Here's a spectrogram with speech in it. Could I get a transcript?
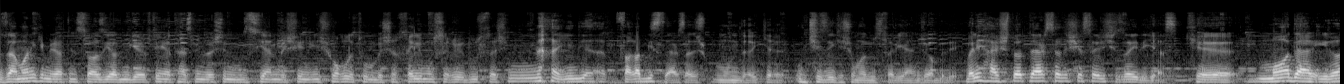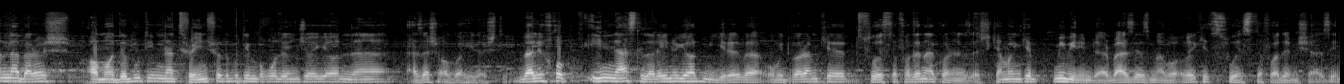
زمانی که می‌رفتین ساز یاد می‌گرفتین یا تصمیم داشتین موسیقین بشین این شغلتون بشه خیلی موسیقی رو دوست داشتین نه این فقط 20 درصدش مونده که اون چیزی که شما دوست داری انجام بدی. ولی 80 درصدش یه سری چیزای دیگه است که ما در ایران نه براش آماده بودیم نه ترین شده بودیم به قول اینجا یا نه ازش آگاهی داشتیم. ولی خب این نسل داره اینو یاد می‌گیره و امیدوارم که سوء استفاده نکنه ازش کما اینکه می‌بینیم در بعضی از مواقع که سوء استفاده میشه از این.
